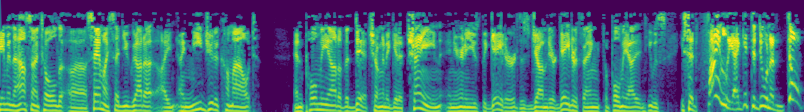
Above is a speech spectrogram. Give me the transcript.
came in the house and I told uh, Sam, I said, "You gotta, I, I need you to come out and pull me out of the ditch. I'm going to get a chain, and you're going to use the gator, this John Deere gator thing, to pull me out." And he was, he said, "Finally, I get to do an adult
